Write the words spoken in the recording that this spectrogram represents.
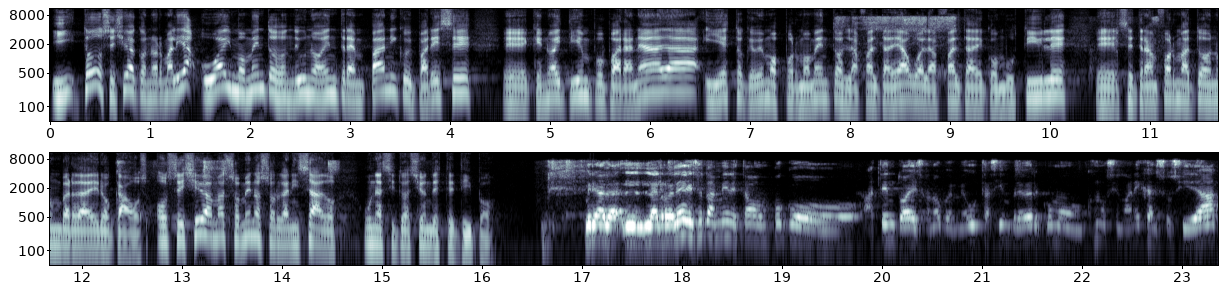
y todo se lleva con normalidad, o hay momentos donde uno entra en pánico y parece eh, que no hay tiempo para nada, y esto que vemos por momentos, la falta de agua, la falta de combustible, eh, se transforma todo en un verdadero caos, o se lleva más o menos organizado una situación de este tipo. Mira, la, realidad es que yo también estaba un poco atento a eso, ¿no? Pues me gusta siempre ver cómo, cómo se maneja en sociedad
